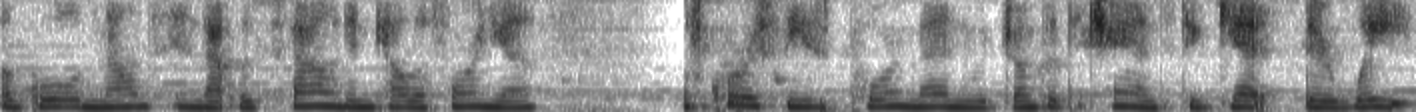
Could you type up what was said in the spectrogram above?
a gold mountain that was found in California, of course these poor men would jump at the chance to get their weight.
